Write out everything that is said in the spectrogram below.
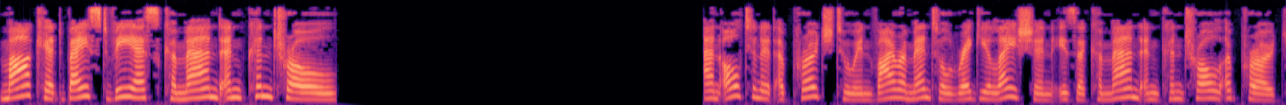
Market-based vs command and control An alternate approach to environmental regulation is a command and control approach.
